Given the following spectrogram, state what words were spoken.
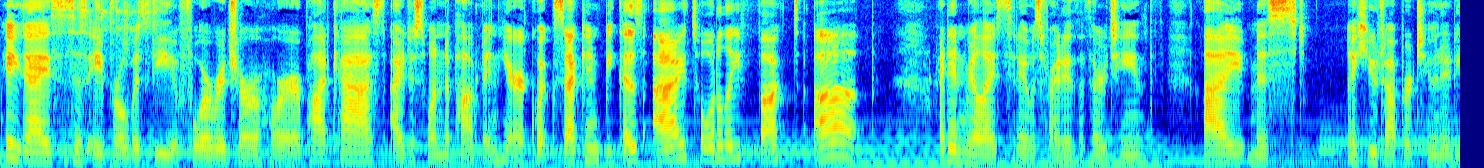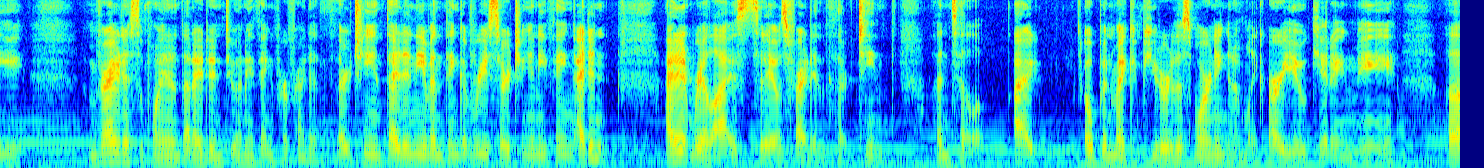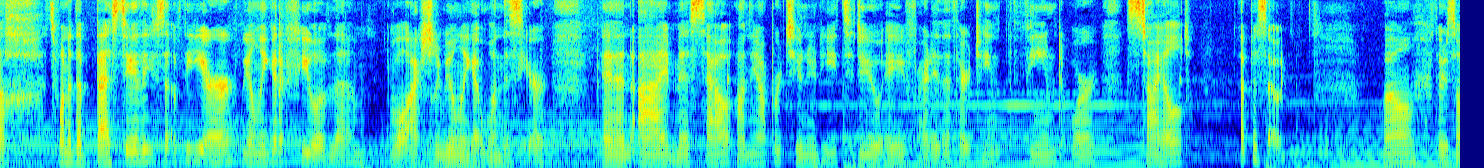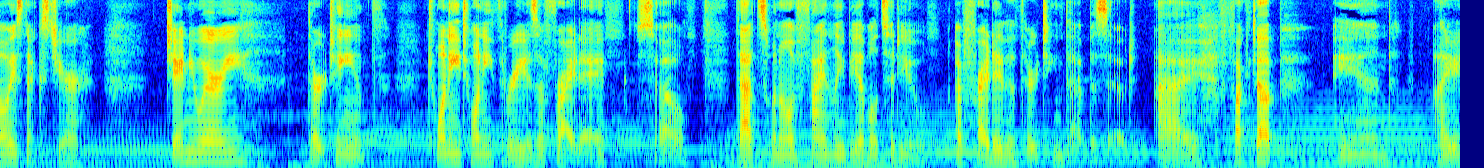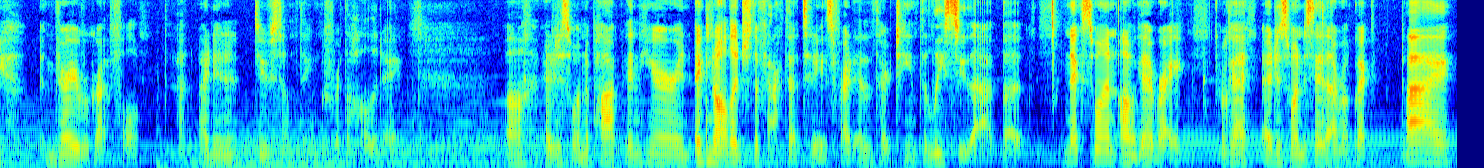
Hey guys, this is April with the For Richer Horror Podcast. I just wanted to pop in here a quick second because I totally fucked up. I didn't realize today was Friday the 13th. I missed a huge opportunity. I'm very disappointed that I didn't do anything for Friday the 13th. I didn't even think of researching anything. I didn't I didn't realize today was Friday the 13th until I opened my computer this morning and I'm like, "Are you kidding me?" Ugh, it's one of the best days of the year. We only get a few of them. Well, actually, we only get one this year. And I missed out on the opportunity to do a Friday the 13th themed or styled episode. Well, there's always next year. January 13th, 2023 is a Friday. So that's when I'll finally be able to do a Friday the 13th episode. I fucked up and I am very regretful that I didn't do something for the holiday. Well, I just wanted to pop in here and acknowledge the fact that today is Friday the 13th. At least do that. But next one, I'll get it right. Okay? I just wanted to say that real quick. Bye.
